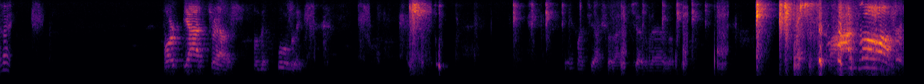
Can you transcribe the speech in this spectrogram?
vai, vai. Four piastrels for the public. Ma ti lascio là il cervello. Passo!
